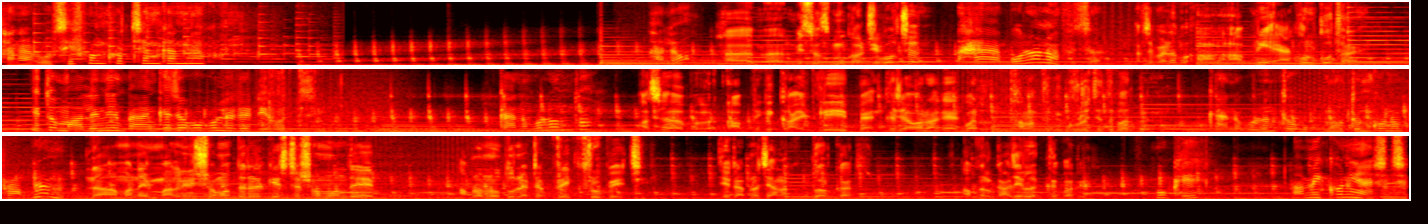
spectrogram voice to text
থানার ওসি ফোন করছেন কেন এখন? হ্যালো? হ্যাঁ মিসেস মুখার্জি বলছেন? হ্যাঁ বলুন অফিসার। আচ্ছা ম্যাডাম আপনি এখন কোথায়? এই তো মালিনীর ব্যাংকে যাব বলে রেডি হচ্ছি। কেন বলুন তো? আচ্ছা আপনি কি কাইন্ডলি ব্যাংকে যাওয়ার আগে একবার থানা থেকে ঘুরে যেতে পারবেন? বলুন তো নতুন কোনো প্রবলেম না মানে মালিনী সমাদ্দারের কেসটা সম্বন্ধে আমরা নতুন একটা ব্রেক থ্রু পেয়েছি যেটা আপনার জানা খুব দরকার। আপনার কাজে লাগতে পারে। ওকে আমি এক্ষুনি আসছি।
